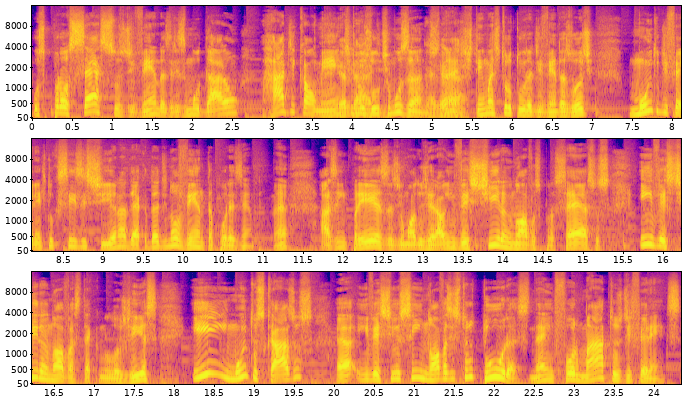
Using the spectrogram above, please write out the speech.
os processos de vendas eles mudaram radicalmente é nos últimos anos. É né? A gente tem uma estrutura de vendas hoje muito diferente do que se existia na década de 90, por exemplo. Né? As empresas, de um modo geral, investiram em novos processos, investiram em novas tecnologias e, em muitos casos, é, investiu-se em novas estruturas, né? em formatos diferentes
